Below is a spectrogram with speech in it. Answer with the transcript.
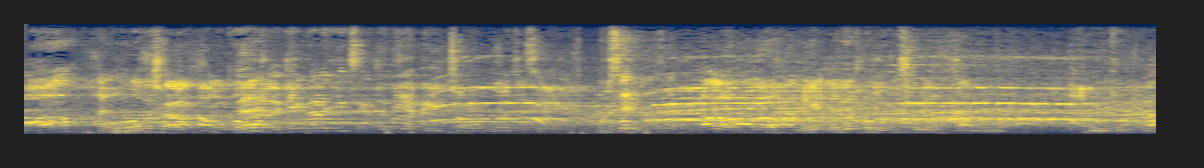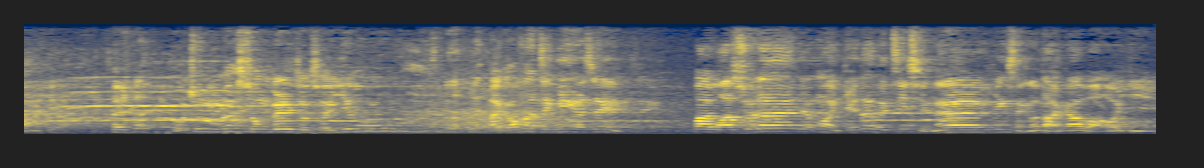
啊，好唱口喎！你記唔記得應承咗啲嘢未做㗎之前？我先 Hello hello，你你嗰套超人衫好喎，好中意咩？送俾你做睡衣咯。係講翻正經嘅先。喂，話説咧，有冇人記得佢之前咧應承咗大家話可以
